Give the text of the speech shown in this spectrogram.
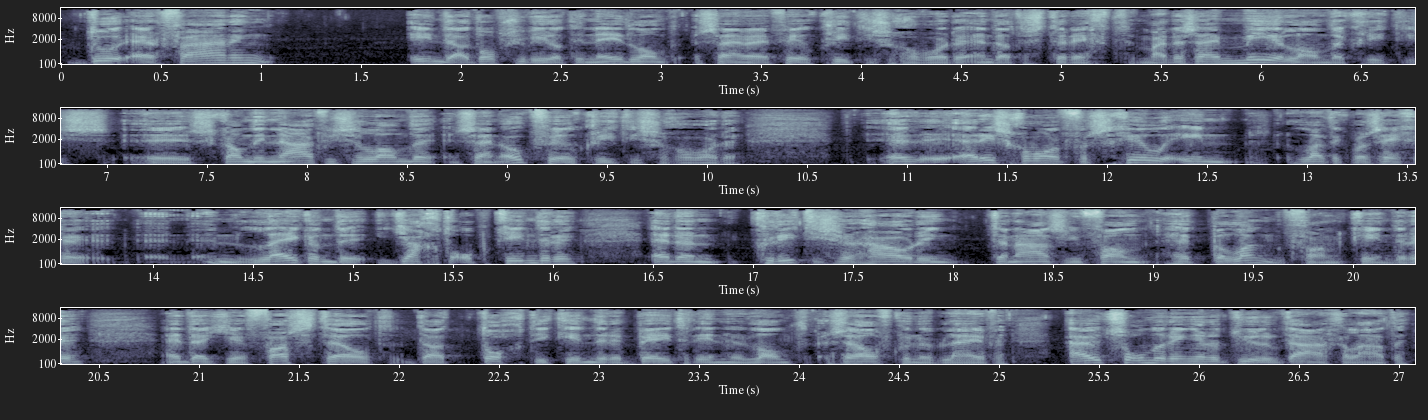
Door ervaring in de adoptiewereld in Nederland zijn wij veel kritischer geworden en dat is terecht. Maar er zijn meer landen kritisch. Uh, Scandinavische landen zijn ook veel kritischer geworden er, er, is gewoon een verschil in, laat ik maar zeggen, een lijkende jacht op kinderen en een kritischer houding ten aanzien van het belang van kinderen. En dat je vaststelt dat toch die kinderen beter in hun land zelf kunnen blijven. Uitzonderingen natuurlijk daar gelaten.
